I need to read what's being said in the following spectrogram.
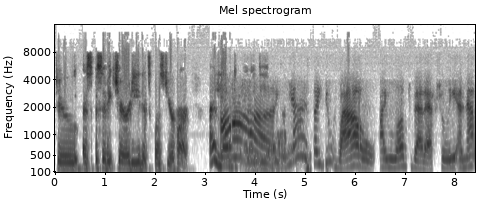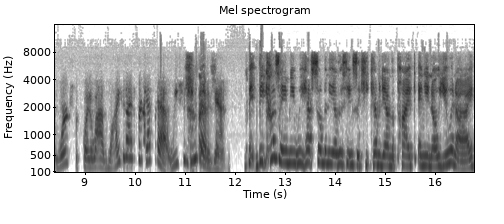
to a specific charity that's close to your heart. I loved that Ah, idea. yes, I do. Wow, I loved that actually, and that worked for quite a while. Why did I forget that? We should do that again. Because Amy, we have so many other things that keep coming down the pike, and you know, you and I,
